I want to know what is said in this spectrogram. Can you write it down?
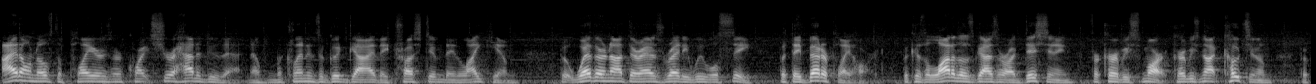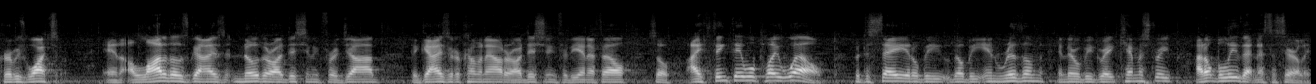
I don't know if the players are quite sure how to do that. Now, McClendon's a good guy. They trust him. They like him. But whether or not they're as ready, we will see. But they better play hard because a lot of those guys are auditioning for Kirby Smart. Kirby's not coaching them, but Kirby's watching them. And a lot of those guys know they're auditioning for a job. The guys that are coming out are auditioning for the NFL. So I think they will play well. But to say it'll be they'll be in rhythm and there will be great chemistry, I don't believe that necessarily.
